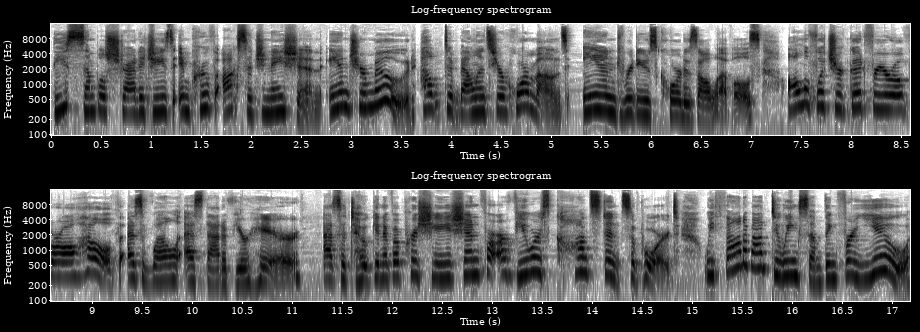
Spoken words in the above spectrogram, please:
These simple strategies improve oxygenation and your mood, help to balance your hormones, and reduce cortisol levels, all of which are good for your overall health as well as that of your hair. As a token of appreciation for our viewers' constant support, we thought about doing something for you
